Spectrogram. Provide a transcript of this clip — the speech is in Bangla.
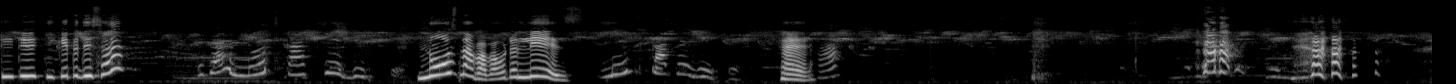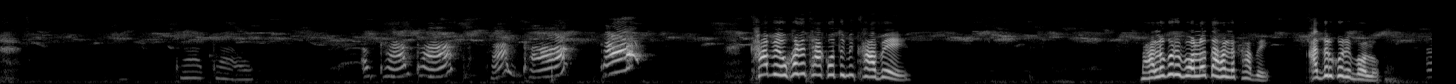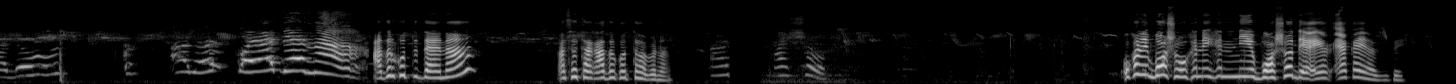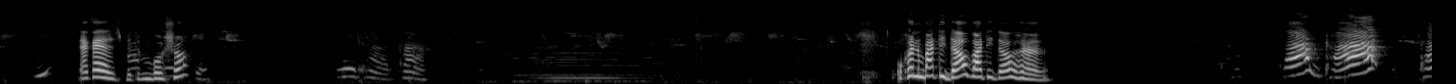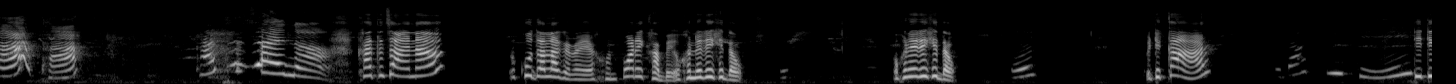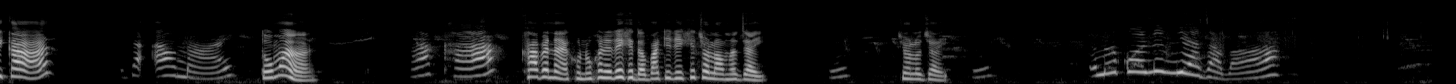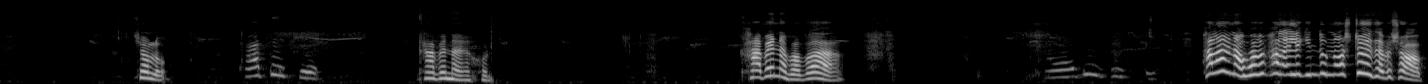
টিটি কি কেটে দিছে? নোজ না বাবা ওটা লেজ। হ্যাঁ। খাবে ওখানে থাকো তুমি খাবে। ভালো করে বলো তাহলে খাবে। আদর করে বলো আদর আদর করে দে না আদর করতে দেয় না? আচ্ছা থাক আদর করতে হবে না। ওখানে বসো ওখানে এখানে নিয়ে বসো একাই আসবে। একাই আসবে তুমি বসো। ওখানে বাটি দাও বাটি দাও হ্যাঁ। খাতে চাই না। খেতে চায় না? ক্ষুদা লাগে না এখন পরে খাবে ওখানে রেখে দাও। ওখানে রেখে দাও। ওইটা কার? টিটি কার? তোমার? খাবে না এখন ওখানে রেখে দাও বাটি রেখে চলো আমরা যাই। চলো যাই। চলো। খাবে না এখন। খাবে না বাবা। ফালাই না ওভাবে ফালাইলে কিন্তু নষ্ট হয়ে যাবে সব।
